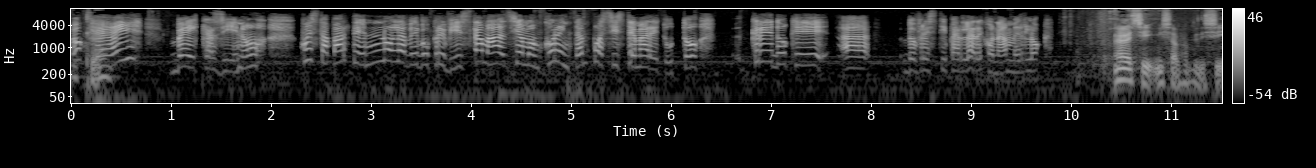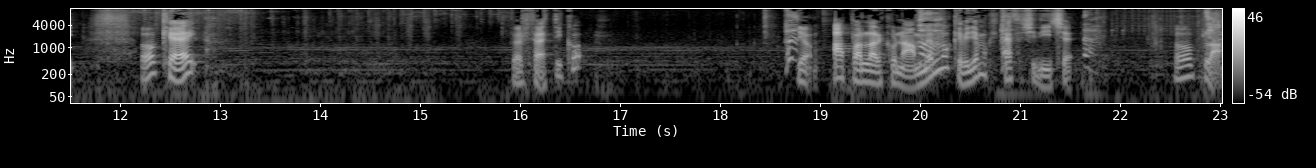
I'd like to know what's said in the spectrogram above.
Ok, bel casino. Questa parte non l'avevo prevista, ma siamo ancora in tempo a sistemare tutto. Credo che eh, dovresti parlare con Hammerlock. Eh sì, mi sa proprio di sì. Ok. Perfettico. Andiamo a parlare con Hammerlock e vediamo che cazzo ci dice. Opla.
